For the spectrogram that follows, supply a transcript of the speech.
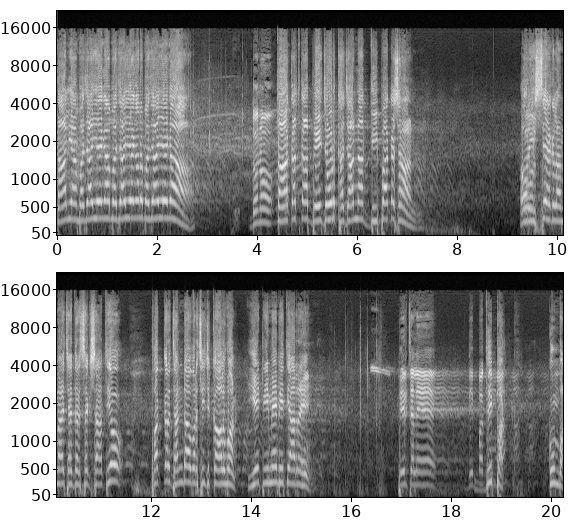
तालियाँ बजाइएगा बजाइएगा और बजाइएगा। दोनों ताकत का बेजोड़ खजाना दीपा कसान। और और- इससे अगला मैच है दर्शक साथियों फक्कर झंडा वर्सेज कालवन। ये टीमें भी तैयार रहे। फिर चले हैं। दीपक दीपक कुंभा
